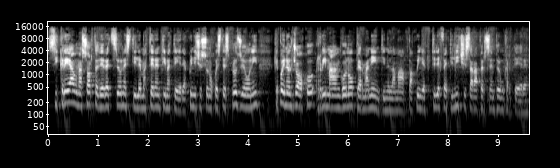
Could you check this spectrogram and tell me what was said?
si crea una sorta di reazione stile materia-antimateria, quindi ci sono queste esplosioni che poi nel gioco rimangono permanenti nella mappa, quindi a tutti gli effetti lì ci sarà per sempre un cratere.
